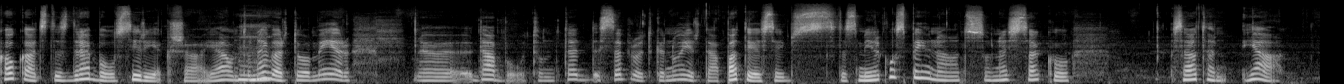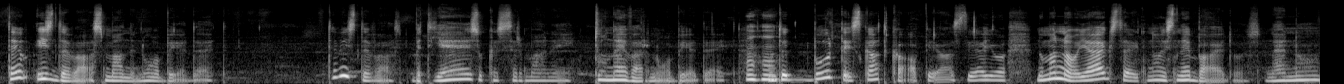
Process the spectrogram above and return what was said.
kaut kāds tas drebuls ir iekšā, ja, un tu mm -hmm. nevar to mieru uh, dabūt, un tad es saprotu, ka, nu, ir tā patiesības tas mirklis pienācis, un es saku, Sātan, jā, tev izdevās mani nobiedēt, tev izdevās, bet Jēzu, kas ir manī, tu nevar nobiedēt. Uh mhm. -huh. Un tad burtiski atkāpjās, ja, jo nu, man nav jēgas teikt, nu es nebaidos. Nē, nu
